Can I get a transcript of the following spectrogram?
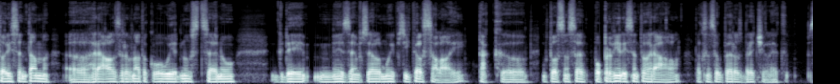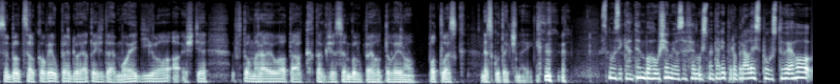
to, když jsem tam uh, hrál zrovna takovou jednu scénu, kdy mi zemřel můj přítel Salaj, tak uh, u toho jsem se, poprvé, když jsem to hrál, tak jsem se úplně rozbrečil, jak jsem byl celkově úplně dojatý, že to je moje dílo a ještě v tom hraju a tak, takže jsem byl úplně hotový, no potlesk neskutečný. S muzikantem Bohoušem Josefem už jsme tady probrali spoustu jeho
